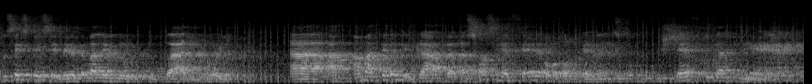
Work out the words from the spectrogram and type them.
Se vocês perceberem, eu estava lendo o Clarim hoje, a, a, a matéria de capa só se refere ao, ao Fernandes como o chefe de gabinete.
